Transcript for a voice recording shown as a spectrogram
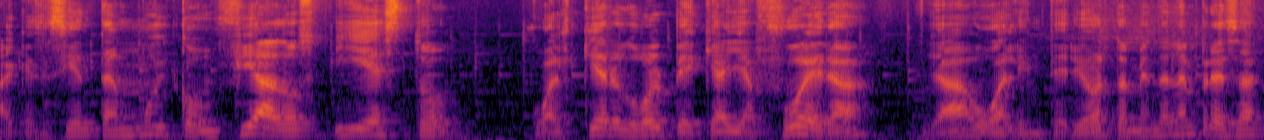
a que se sientan muy confiados y esto, cualquier golpe que haya fuera, ¿ya? O al interior también de la empresa,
